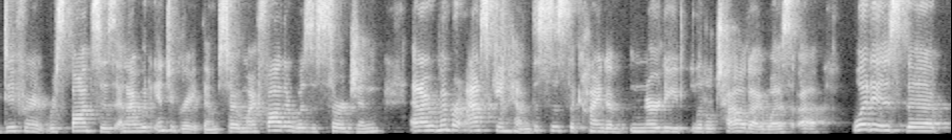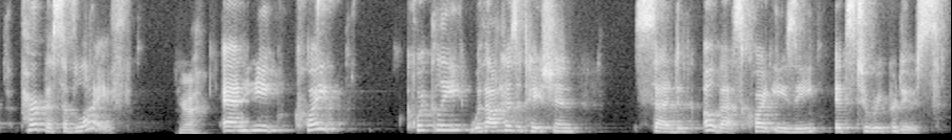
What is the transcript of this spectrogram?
different responses and i would integrate them. So my father was a surgeon and i remember asking him this is the kind of nerdy little child i was uh, what is the purpose of life? Yeah. And he quite quickly without hesitation said oh that's quite easy. It's to reproduce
